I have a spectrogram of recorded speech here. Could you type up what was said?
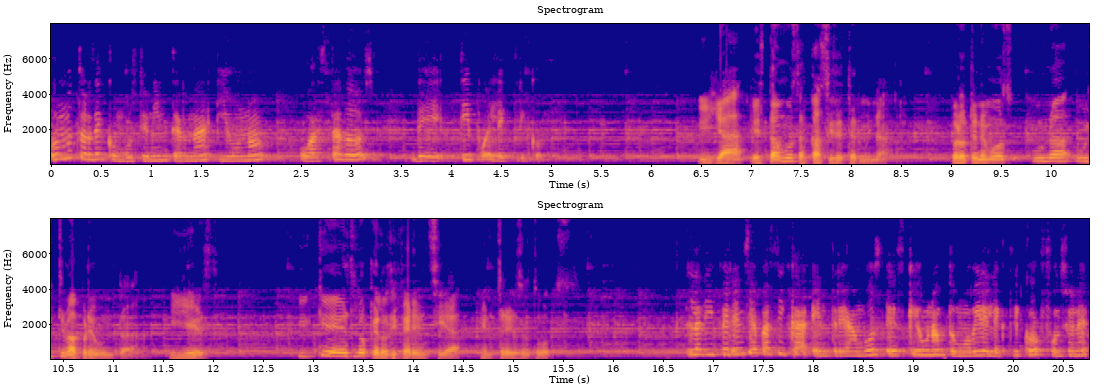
un motor de combustión interna y uno o hasta dos de tipo eléctrico. Y ya estamos a casi de terminar. Pero tenemos una última pregunta y es, ¿y qué es lo que lo diferencia entre esos dos? La diferencia básica entre ambos es que un automóvil eléctrico funciona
